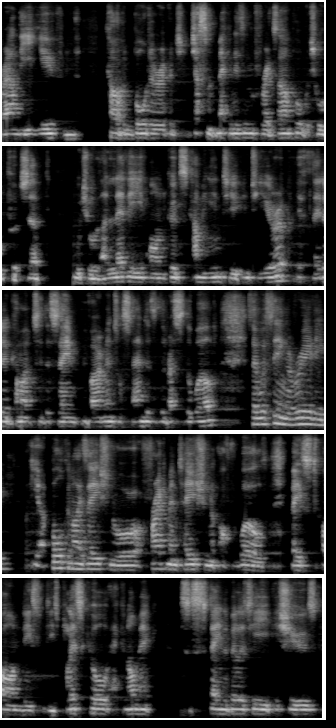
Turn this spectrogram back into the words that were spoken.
around the EU from the carbon border adjustment mechanism, for example, which will put uh, which will a levy on goods coming into into Europe if they don't come up to the same environmental standards as the rest of the world. So we're seeing a really yeah, balkanization or fragmentation of the world based on these these political, economic, sustainability issues,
